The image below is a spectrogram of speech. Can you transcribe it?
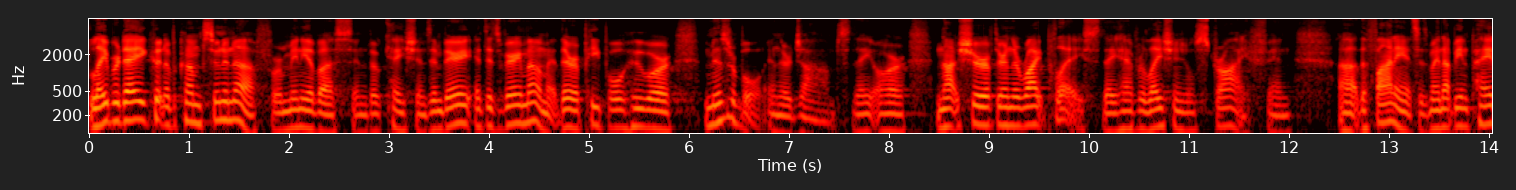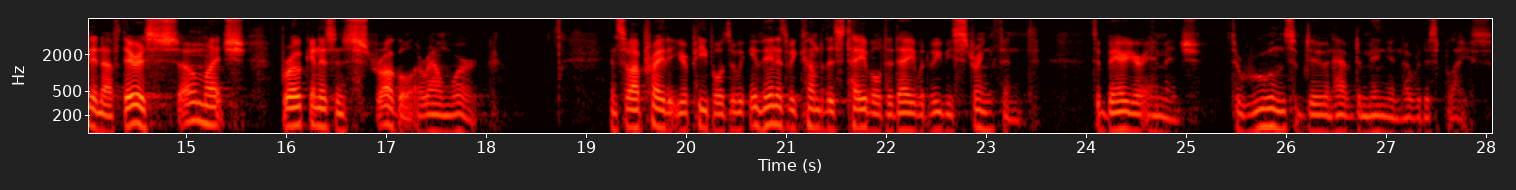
Labor Day couldn't have come soon enough for many of us in vocations. And very, at this very moment, there are people who are miserable in their jobs. They are not sure if they're in the right place. They have relational strife, and uh, the finances may not be paid enough. There is so much brokenness and struggle around work. And so I pray that your people, then as we come to this table today, would we be strengthened to bear your image to rule and subdue and have dominion over this place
